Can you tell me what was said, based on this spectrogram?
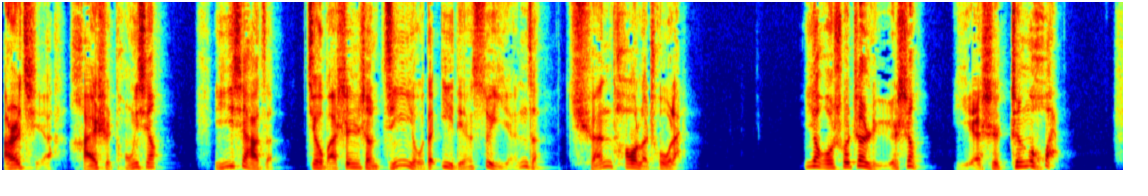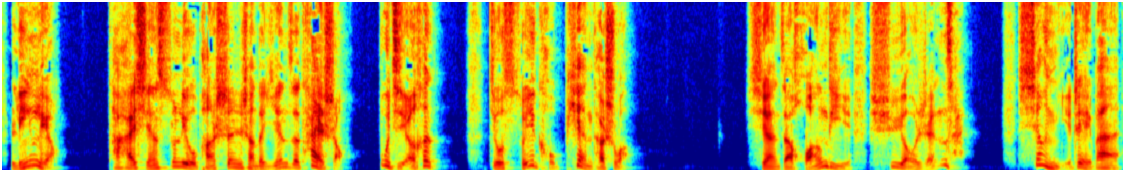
而且还是同乡。一下子就把身上仅有的一点碎银子全掏了出来。要说这吕胜也是真坏，临了他还嫌孙六胖身上的银子太少，不解恨，就随口骗他说：“现在皇帝需要人才，像你这般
